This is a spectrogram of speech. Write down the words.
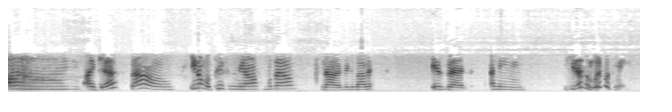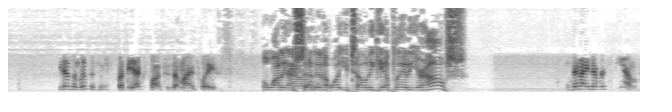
Um, I guess so. You know what pisses me off though? Now that I think about it, is that I mean, he doesn't live with me. He doesn't live with me, but the Xbox is at my place. Well, why don't you send it? Why don't you tell him he can't play it at your house? Then I never see him.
